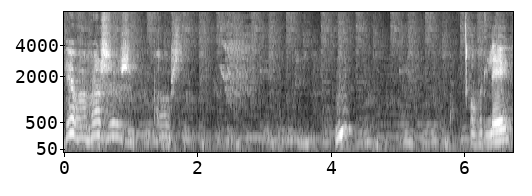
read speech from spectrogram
Ja, waar was dus ze? Proosten. Hm? op het leven,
